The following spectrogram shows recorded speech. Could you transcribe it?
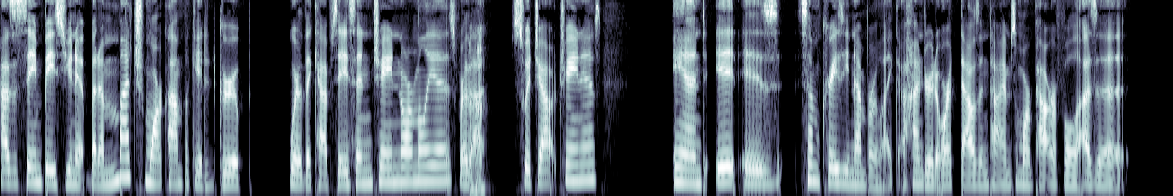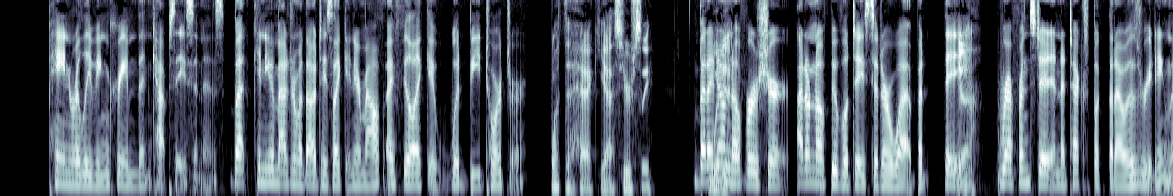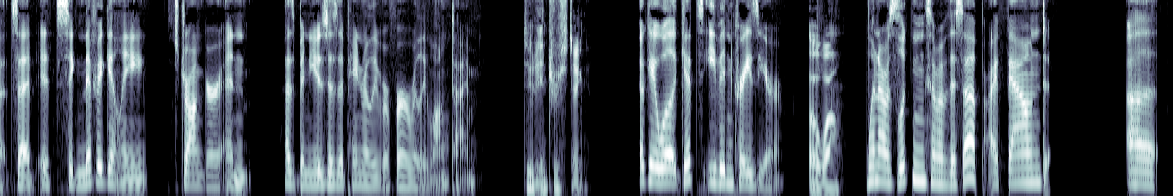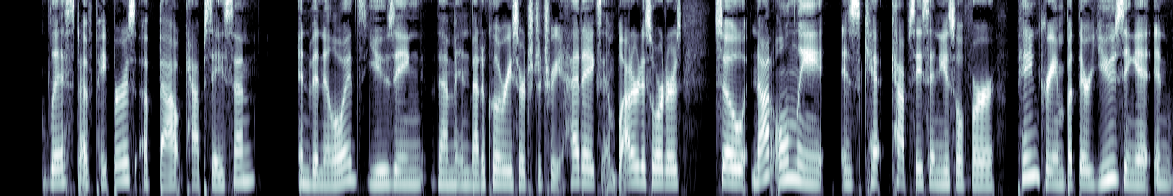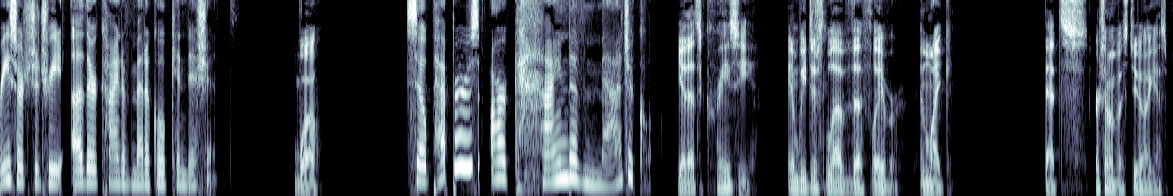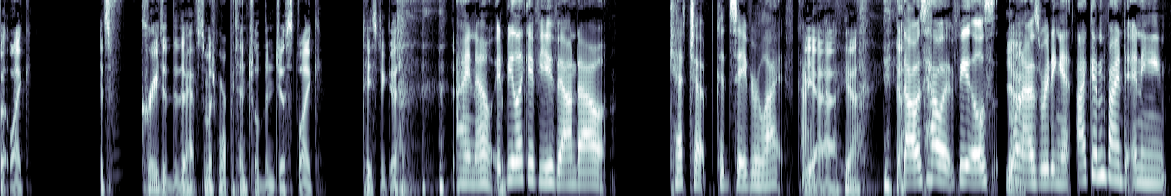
has the same base unit, but a much more complicated group where the capsaicin chain normally is, where Uh-huh. that switch out chain is. And it is some crazy number, like a hundred or a thousand times more powerful as a pain relieving cream than capsaicin is. But can you imagine what that would taste like in your mouth? I feel like it would be torture. What the heck? Yeah, seriously. But I Would don't it- know for sure. I don't know if people taste it or what, but they Yeah. referenced it in a textbook that I was reading that said it's significantly stronger and has been used as a pain reliever for a really long time. Dude, interesting. Okay, well, it gets even crazier. Oh wow. When I was looking some of this up, I found a list of papers about capsaicin and vanilloids using them in medical research to treat headaches and bladder disorders. So, not only is capsaicin useful for pain cream, but they're using it in research to treat other kind of medical conditions. Whoa. So, peppers are kind of magical. Yeah, that's crazy. And we just love the flavor. And like that's or some of us do, I guess. But like it's crazy that they have so much more potential than just like tasting good. I know. It'd be like if you found out ketchup could save your life. Kind yeah, yeah. Yeah. That was how it feels when I was reading it. I couldn't find any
